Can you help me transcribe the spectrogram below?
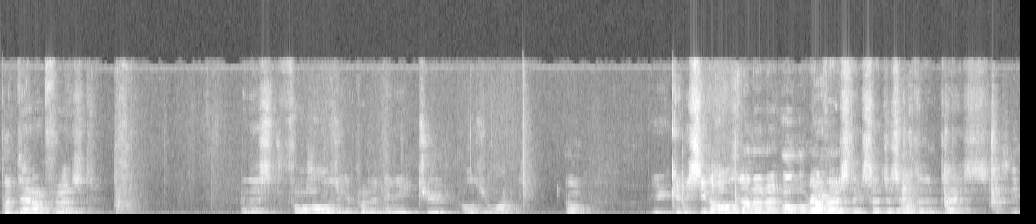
Put that on first. And there's four holes, you can put in any two holes you want. Oh, You, can you see the holes? No, no, no. Oh, oh over yeah, here. those things, so it just Yeah. holds it in place. I see.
